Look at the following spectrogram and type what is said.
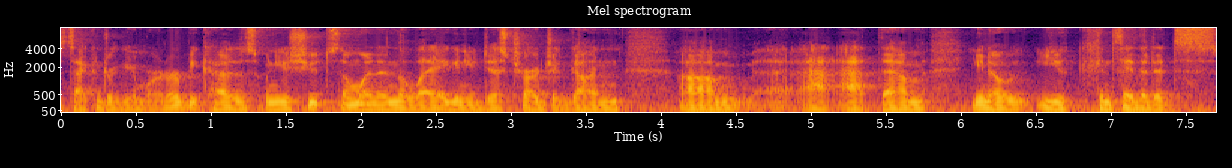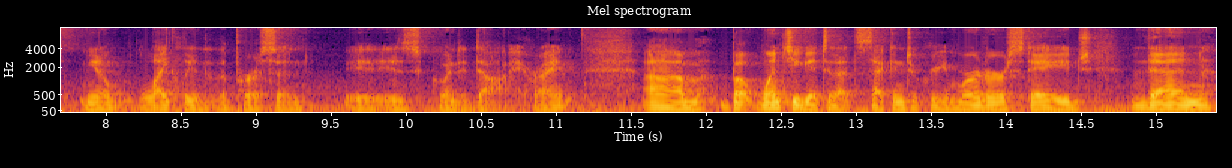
second degree murder because when you shoot someone in the leg and you discharge a gun um, at, at, them, you know you can say that it's you know likely that the person is going to die, right? Um, but once you get to that second degree murder stage, then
